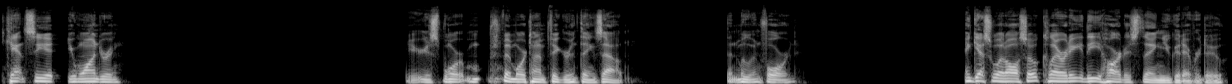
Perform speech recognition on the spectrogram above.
You can't see it. You're wandering. You're just more spend more time figuring things out than moving forward. And guess what? Also, clarity, the hardest thing you could ever do.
